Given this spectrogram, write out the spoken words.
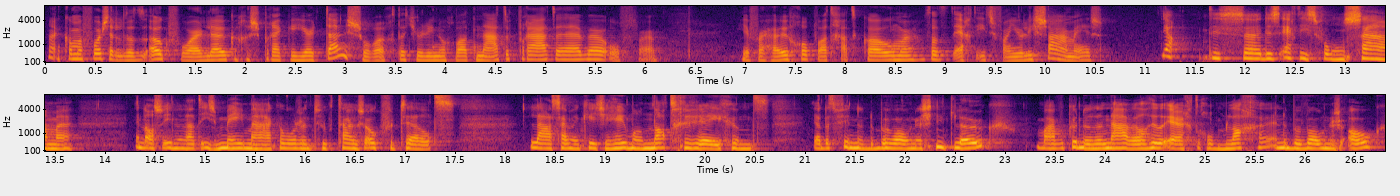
Nou, ik kan me voorstellen dat het ook voor leuke gesprekken hier thuis zorgt. Dat jullie nog wat na te praten hebben of je verheugen op wat gaat komen. Of dat het echt iets van jullie samen is. Ja, het is, uh, het is echt iets voor ons samen. En als we inderdaad iets meemaken, wordt het natuurlijk thuis ook verteld. Laatst hebben we een keertje helemaal nat geregend. Ja, dat vinden de bewoners niet leuk. Maar we kunnen daarna wel heel erg erom lachen en de bewoners ook.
